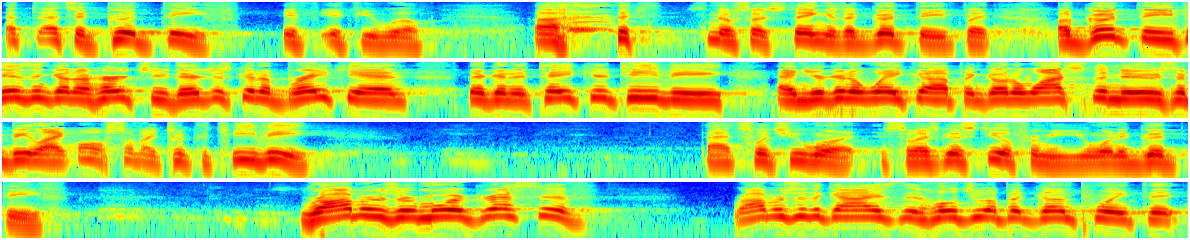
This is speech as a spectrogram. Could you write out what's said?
That, that's a good thief, if, if you will. Uh, there's no such thing as a good thief, but a good thief isn't going to hurt you. They're just going to break in, they're going to take your TV, and you're going to wake up and go to watch the news and be like, oh, somebody took the TV. That's what you want. If somebody's going to steal from you, you want a good thief. Robbers are more aggressive. Robbers are the guys that hold you up at gunpoint that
